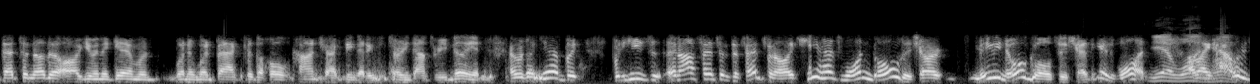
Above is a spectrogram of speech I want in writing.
that's another argument again when when it went back to the whole contract thing that he was turning down three million. I was like, yeah, but but he's an offensive defenseman. I'm like, he has one goal this year, maybe no goals this year. I think he has one. Yeah, one. I'm like, how is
